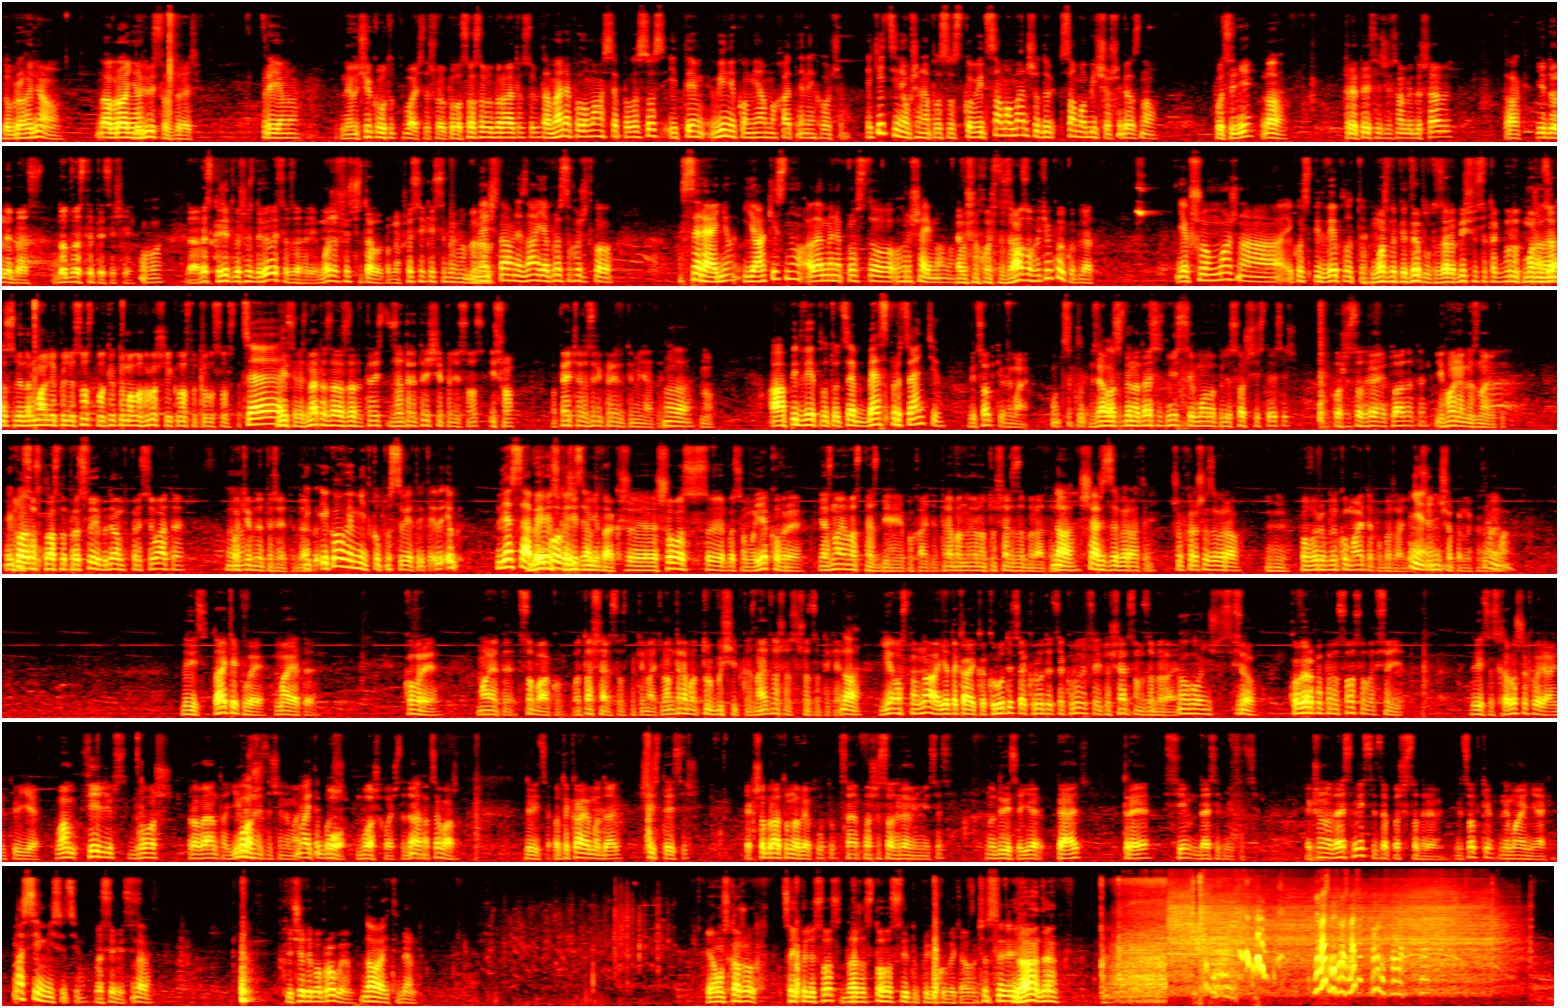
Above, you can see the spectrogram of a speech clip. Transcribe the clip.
Доброго дня. вам. Доброго дня. Дивлюсь вас, до речі. Приємно. Не очікував тут побачити, що ви пилососи вибираєте собі. Та в мене поламався пилосос і тим віником я махати не хочу. Які ціни взагалі на пилосос? Від самого меншого до самого більшого, щоб я знав. По ціні Да. 3 тисячі самі дешеві Так. і до небес. До 20 тисяч. є. Ого. Да. Ви скажіть, ви щось дивилися взагалі? Може щось читали про них? Щось якесь собі вибирали? Не читав, не знаю. Я просто хочу такого середньо, якісно, але в мене просто грошей мало. А ви що хочете зразу готівкою купляти? Якщо можна, якусь під виплату. Можна під виплату, зараз більшості так беруть. Можна Ага. взяти собі нормальний пилісос, платити мало грошей і класно пилососити. Це. Дивіться, візьмете зараз за 3 за 3 тисячі пилісос і що? Опять через рік прийдете міняти. Ну, да. Ну. А під виплату це без процентів? Відсотків немає. О, це кл- Взяли класно. собі на 10 місяців монопилісос 6 тисяч, по 600 гривень платите і горя не знаєте. Яко- Пилісос класно працює, будемо працювати, поки будете жити. Да. яко- Якого ви мені тако посоветуєте? Як- Для себе, Ви якого ви скажіть взяли? мені так, що що у вас е, по цьому? Є коври? Я знаю, у вас пес бігає по хаті. Треба, мабуть, ту шерсть забирати. Да, шерсть забирати, щоб хорошо забирав. Угу. По виробнику маєте побажання? Ні. Чи нічого про не знаєте? Нема. Дивіться, так як ви маєте коври, маєте собаку, ота шерсть у вас по кімнаті, вам треба турбощітка. Знаєте, що, що це таке? Да. Є основна, а є така, яка крутиться, крутиться, крутиться, і ту шерсть вам забирає. Ого, нічого собі. Все, ковер попересосили, все є. Дивіться, з хороших варіантів є. Вам Philips, Bosch, Roventa, є Bosch. різниця чи немає? Давайте Bosch. О, Bosch хочете, так? Да. Оце важливо. Дивіться, отака є модель, 6 тисяч. Якщо брати на виплату, це по 600 гривень в місяць. Ну дивіться, є 5, 3, 7, 10 місяців. Якщо на 10 місяців, це по 600 гривень. Відсотків немає ніяких. На 7 місяців. На 7 місяців. Да. Включити попробуємо? Давайте. Йдемо. Я вам скажу, цей пилісос навіть з того світу пилюку витягує. Собі? Да, да.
